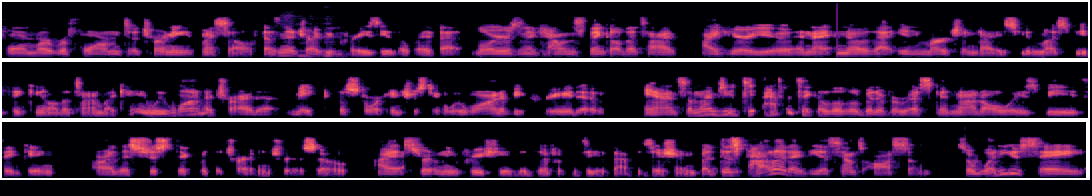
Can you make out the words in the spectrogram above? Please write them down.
former reformed attorney myself, doesn't it drive you mm-hmm. crazy the way that lawyers and accountants think all the time? I hear you. And I know that in merchandise, you must be thinking all the time, like, hey, we want to try to make the store interesting. We want to be creative. And sometimes you t- have to take a little bit of a risk and not always be thinking, all right, let's just stick with the tried and true. So I certainly appreciate the difficulty of that position. But this pilot idea sounds awesome. So what do you say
